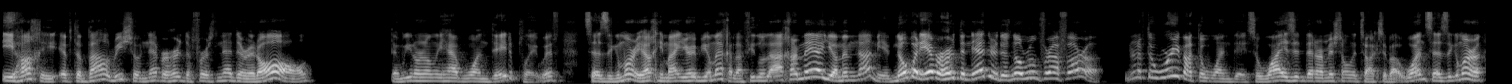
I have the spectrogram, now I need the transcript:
if the Baal Rishon never heard the first neder at all, then we don't only have one day to play with. Says the Gemara, if nobody ever heard the neder, there's no room for afara. You don't have to worry about the one day. So why is it that our mission only talks about one? Says the Gemara.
